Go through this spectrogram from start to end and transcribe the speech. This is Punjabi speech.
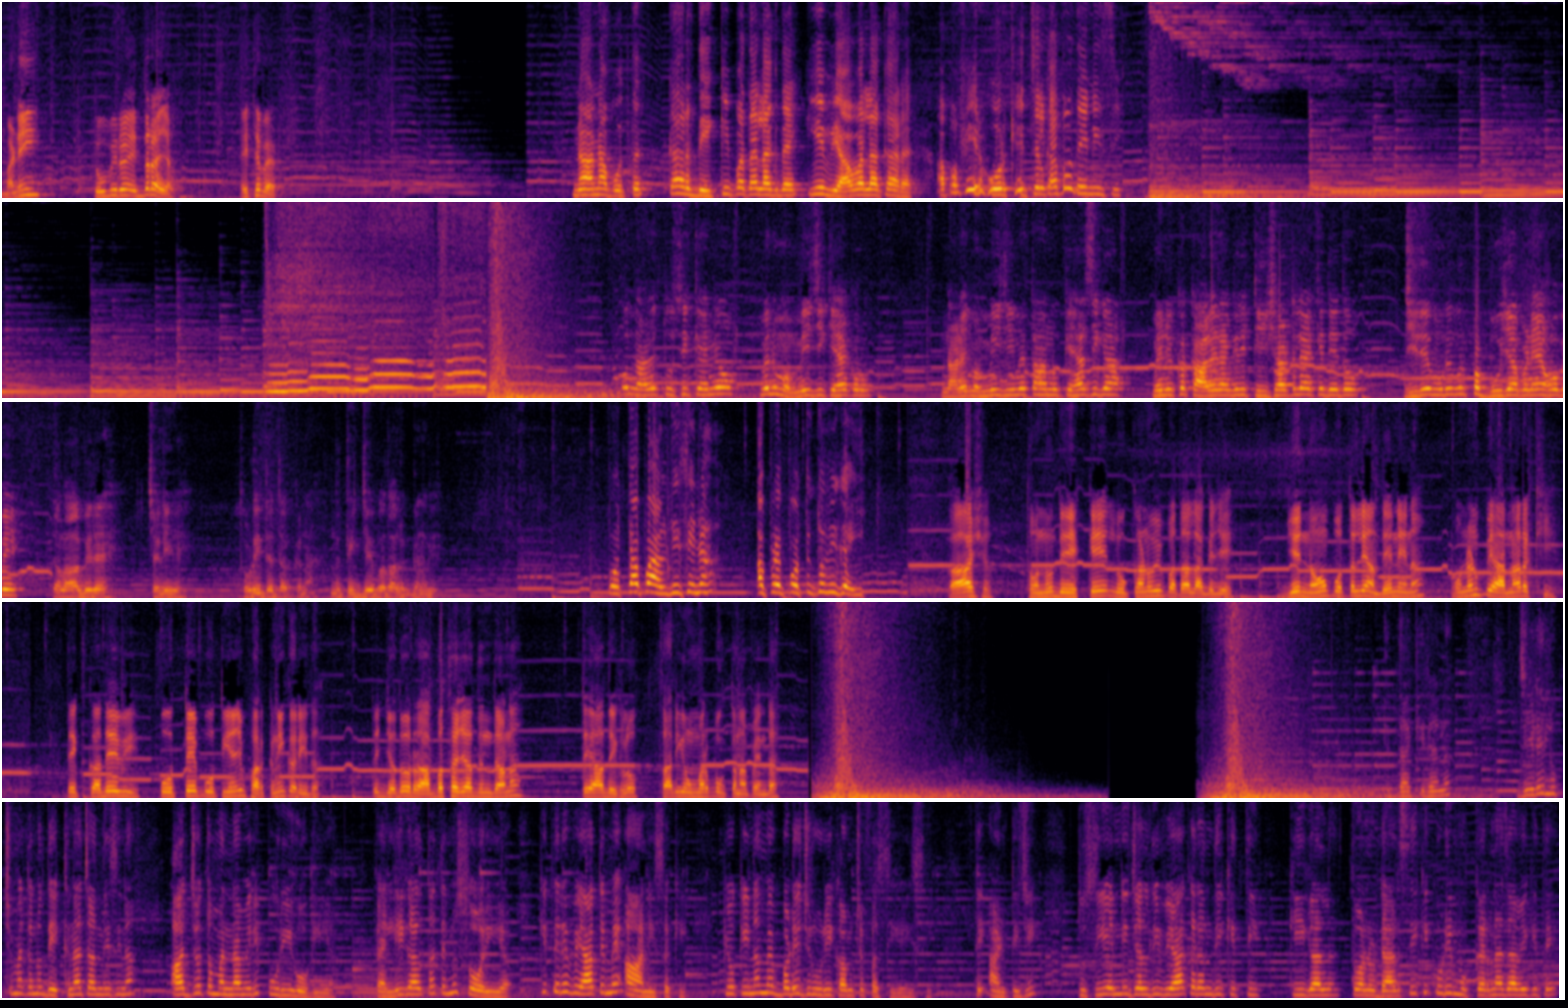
ਮਣੀ ਤੂੰ ਵੀਰ ਇੱਧਰ ਆ ਜਾ। ਇੱਥੇ ਬੈਠ। ਨਾ ਨਾ ਪੁੱਤ ਘਰ ਦੇਖ ਕੇ ਹੀ ਪਤਾ ਲੱਗਦਾ ਹੈ ਕਿ ਇਹ ਵਿਆਹ ਵਾਲਾ ਘਰ ਹੈ। ਆਪਾਂ ਫਿਰ ਹੋਰ ਖੇਚਲ ਕਾਹਤੋਂ ਦੇਣੀ ਸੀ? ਉਹ ਨਾਲੇ ਤੁਸੀਂ ਕਹਿੰਦੇ ਹੋ ਮੈਨੂੰ ਮੰਮੀ ਜੀ ਕਿਹਾ ਕਰੋ। ਨਾਲੇ ਮੰਮੀ ਜੀ ਮੈਂ ਤੁਹਾਨੂੰ ਕਿਹਾ ਸੀਗਾ ਮੈਨੂੰ ਇੱਕ ਕਾਲੇ ਰੰਗ ਦੀ ਟੀ-ਸ਼ਰਟ ਲੈ ਕੇ ਦੇ ਦਿਓ। ਜਿਹਦੇ ਮੂਰੇ ਮੂਰੇ ਭੱਬੂ ਜਿਹਾ ਬਣਿਆ ਹੋਵੇ। ਚਲਾ ਵੀਰੇ ਚਲੀਏ। ਥੋੜੀ ਦੇਰ ਤੱਕ ਨਾ ਨਤੀਜੇ ਪਤਾ ਲੱਗਣਗੇ। ਪੋਤਾ ਪਾਲਦੀ ਸੀ ਨਾ ਆਪਣੇ ਪੁੱਤ ਤੋਂ ਵੀ ਗਈ। ਕਾਸ਼ ਤੁਹਾਨੂੰ ਦੇਖ ਕੇ ਲੋਕਾਂ ਨੂੰ ਵੀ ਪਤਾ ਲੱਗ ਜੇ। ਜੇ ਨੌ ਪੁੱਤ ਲਿਆਂਦੇ ਨੇ ਨਾ ਉਹਨਾਂ ਨੂੰ ਪਿਆਰ ਨਾਲ ਰੱਖੀ ਤੇ ਕਦੇ ਵੀ ਪੋਤੇ ਪੋਤੀਆਂ 'ਚ ਫ਼ਰਕ ਨਹੀਂ ਕਰੀਦਾ। ਤੇ ਜਦੋਂ ਰੱਬ ਸਜ਼ਾ ਦਿੰਦਾ ਨਾ ਤੇ ਆਹ ਦੇਖ ਲਓ ਸਾਰੀ ਉਮਰ ਭੁਗਤਣਾ ਪੈਂਦਾ। ਕਿੱਦਾਂ ਕਿਰਨ, ਜਿਹੜੇ ਲੁੱਕ 'ਚ ਮੈਂ ਤੈਨੂੰ ਦੇਖਣਾ ਚਾਹੁੰਦੀ ਸੀ ਨਾ, ਅੱਜ ਉਹ ਤਮੰਨਾ ਮੇਰੀ ਪੂਰੀ ਹੋ ਗਈ ਆ। ਪਹਿਲੀ ਗੱਲ ਤਾਂ ਤੈਨੂੰ ਸੌਰੀ ਆ ਕਿ ਤੇਰੇ ਵਿਆਹ ਤੇ ਮੈਂ ਆ ਨਹੀਂ ਸਕੀ, ਕਿਉਂਕਿ ਨਾ ਮੈਂ ਬੜੇ ਜ਼ਰੂਰੀ ਕੰਮ 'ਚ ਫਸੀ ਹੋਈ ਸੀ। ਤੇ ਆਂਟੀ ਜੀ, ਤੁਸੀਂ ਇੰਨੀ ਜਲਦੀ ਵਿਆਹ ਕਰਨ ਦੀ ਕੀਤੀ, ਕੀ ਗੱਲ? ਤੁਹਾਨੂੰ ਡਰ ਸੀ ਕਿ ਕੁੜੀ ਮੁੱਕਰ ਨਾ ਜਾਵੇ ਕਿਤੇ?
